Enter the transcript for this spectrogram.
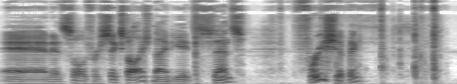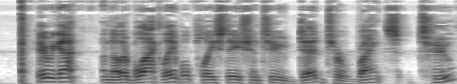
and it sold for $6.98. Free shipping. Here we got another black label PlayStation 2 Dead to Rights 2,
